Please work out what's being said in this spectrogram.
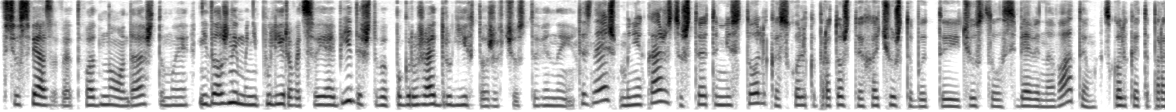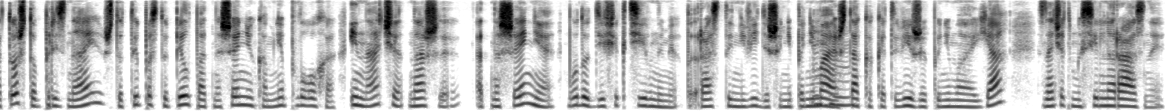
все связывает в одно, да, что мы не должны манипулировать свои обиды, чтобы погружать других тоже в чувство вины. Ты знаешь, мне кажется, что это не столько, сколько про то, что я хочу, чтобы ты чувствовал себя виноватым, сколько это про то, что признай, что ты поступил по отношению ко мне плохо. Иначе наши отношения будут дефективными, раз ты не видишь и не понимаешь mm-hmm. так, как это вижу и понимаю я, значит, мы сильно разные.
